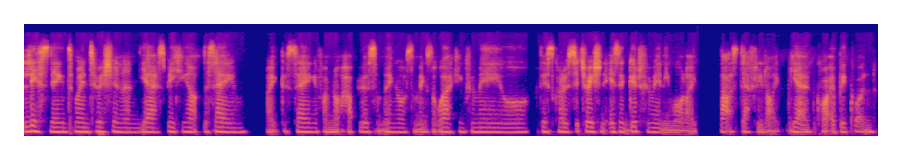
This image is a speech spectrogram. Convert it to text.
listening to my intuition and yeah, speaking up the same. Like saying if I'm not happy with something or something's not working for me or this kind of situation isn't good for me anymore. Like that's definitely like, yeah, quite a big one.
